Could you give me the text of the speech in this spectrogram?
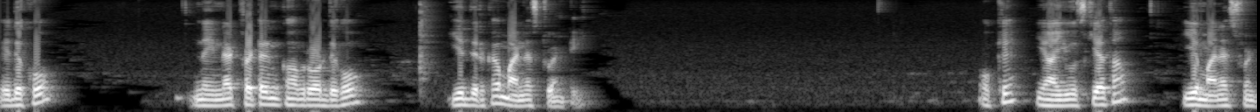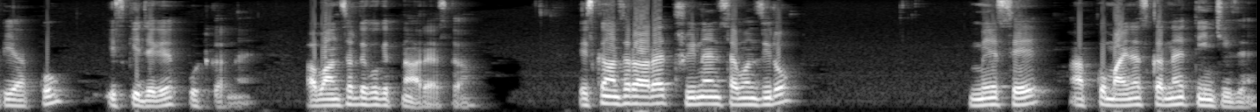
ये देखो, नहीं नेट फैक्टर इनकम और देखो, ये दे रखा माइनस ट्वेंटी ओके यहाँ यूज़ किया था, ये माइनस ट्वेंटी आपको इसकी जगह पुट करना है। अब आंसर देखो कितना आ रहा है इसका। इसका आंसर आ रहा है थ्री नाइन सेवन ज़ीरो में से आपको माइनस करना है तीन चीज़ें।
